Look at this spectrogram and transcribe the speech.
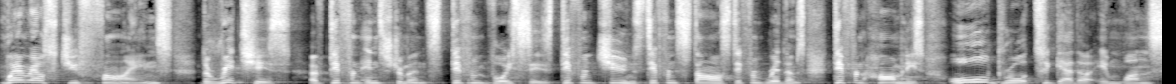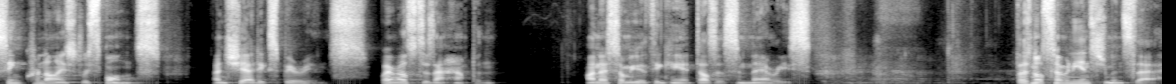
Where else do you find the riches of different instruments, different voices, different tunes, different styles, different rhythms, different harmonies, all brought together in one synchronized response and shared experience? Where else does that happen? I know some of you are thinking it does at St. Mary's. There's not so many instruments there.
